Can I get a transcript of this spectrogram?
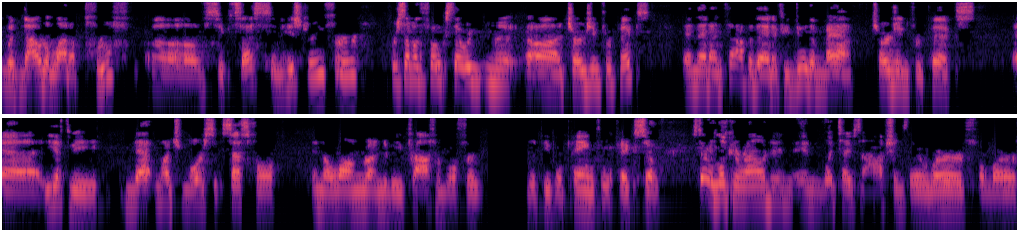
without a lot of proof of success in history for, for some of the folks that were uh, charging for picks. And then on top of that, if you do the math, charging for picks, uh, you have to be that much more successful in the long run to be profitable for the people paying for the picks. So started looking around and, in what types of options there were for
